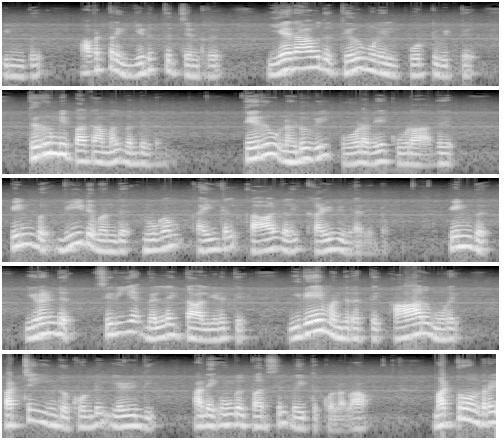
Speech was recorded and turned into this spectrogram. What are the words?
பின்பு அவற்றை எடுத்து சென்று ஏதாவது தெருமுனையில் போட்டுவிட்டு திரும்பி பார்க்காமல் வந்துவிடும். தெரு நடுவில் போடவே கூடாது. பின்பு வீடு வந்து முகம் கைகள் கால்களை கழுவி விட வேண்டும். பின்பு இரண்டு சிறிய வெள்ளைத்தாள் எடுத்து இதே மந்திரத்தை ஆறு முறை பச்சை இங்கு கொண்டு எழுதி அதை உங்கள் பர்சில் வைத்து கொள்ளலாம். மற்றொன்றை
